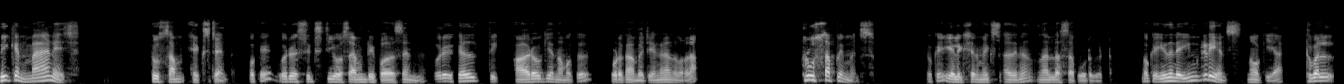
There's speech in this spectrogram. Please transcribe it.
we can manage to some extent okay ഒരു സിക്സ്റ്റിയോ സെവന്റി പെർസെന്റ് ഒരു ഹെൽത്തി ആരോഗ്യം നമുക്ക് കൊടുക്കാൻ പറ്റും. എങ്ങനെയാന്ന് പറഞ്ഞാൽ through supplements okay election mix അതിന് നല്ല സപ്പോർട്ട് കിട്ടും. ഓക്കെ ഇതിന്റെ ഇൻഗ്രീഡിയൻസ് നോക്കിയാൽ ട്വൽവ്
